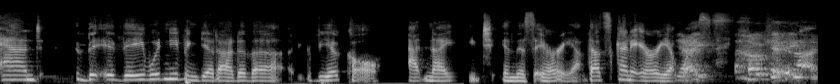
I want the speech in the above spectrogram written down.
and they, they wouldn't even get out of the vehicle at night in this area. That's the kind of area it yes. was. Okay. Uh,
